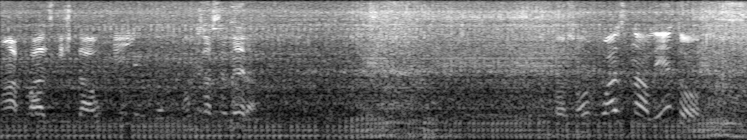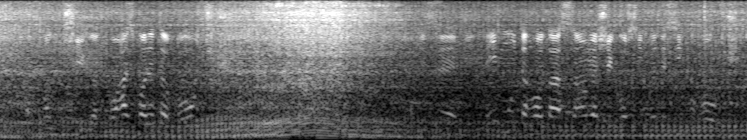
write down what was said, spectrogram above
uma fase que está ok. Vamos acelerar. Ó, só quase na lenta, ó. Quando chega quase 40 volts. Observe, nem muita rotação, já chegou a 55 volts.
